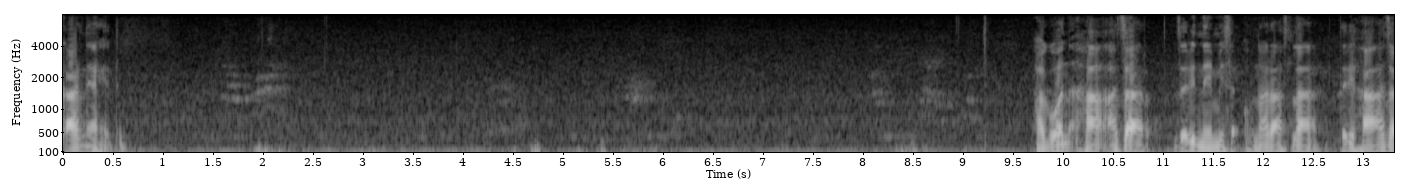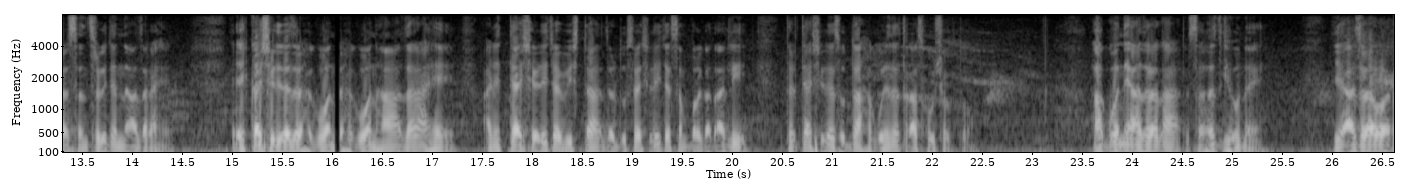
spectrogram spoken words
कारणे आहेत. हगवण हा आजार जरी नेहमी होणारा असला तरी हा आजार संसर्गजन्य आजार आहे. एका शेळीला जर हगवण हगवण हा आजार आहे आणि त्या शेळीच्या विष्ठा जर दुसऱ्या शेळीच्या संपर्कात आली तर त्या शेळीलासुद्धा हगवण्याचा त्रास होऊ शकतो. हगवण या आजाराला सहज घेऊ नये. या आजारावर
